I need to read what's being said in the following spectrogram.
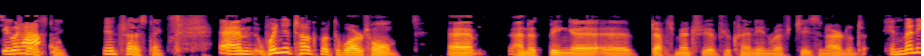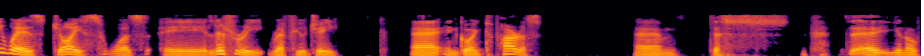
see what happens. Interesting. Um, when you talk about the war at home, uh, and it being a, a, documentary of Ukrainian refugees in Ireland, in many ways, Joyce was a literary refugee uh, in going to Paris. Um, this, you know,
